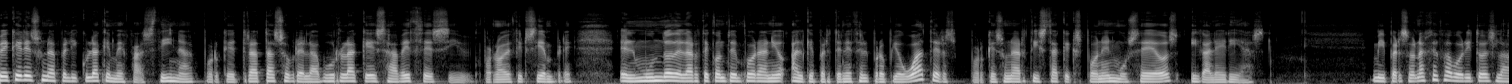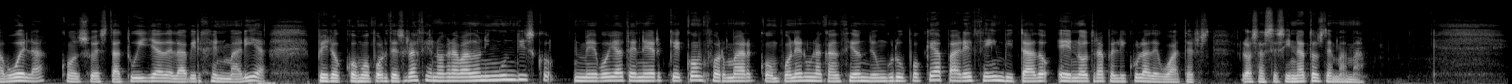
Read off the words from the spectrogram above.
Pecker es una película que me fascina porque trata sobre la burla que es a veces, y por no decir siempre, el mundo del arte contemporáneo al que pertenece el propio Waters, porque es un artista que expone en museos y galerías. Mi personaje favorito es la abuela, con su estatuilla de la Virgen María, pero como por desgracia no ha grabado ningún disco, me voy a tener que conformar con poner una canción de un grupo que aparece invitado en otra película de Waters, Los asesinatos de mamá.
